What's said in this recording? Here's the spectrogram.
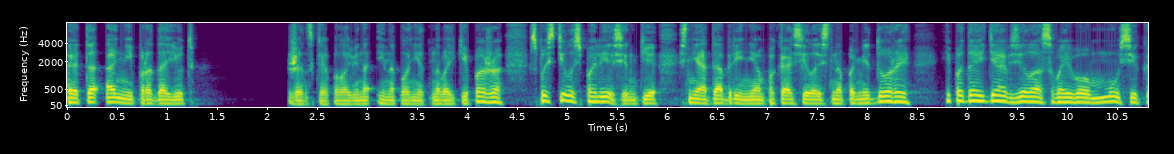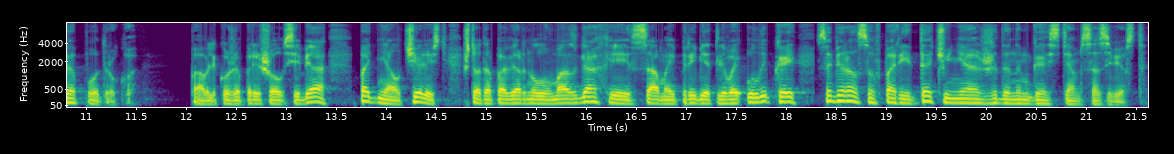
«Это они продают». Женская половина инопланетного экипажа спустилась по лесенке, с неодобрением покосилась на помидоры и, подойдя, взяла своего Мусика под руку. Павлик уже пришел в себя, поднял челюсть, что-то повернул в мозгах и с самой приветливой улыбкой собирался впарить дачу неожиданным гостям со звезд.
